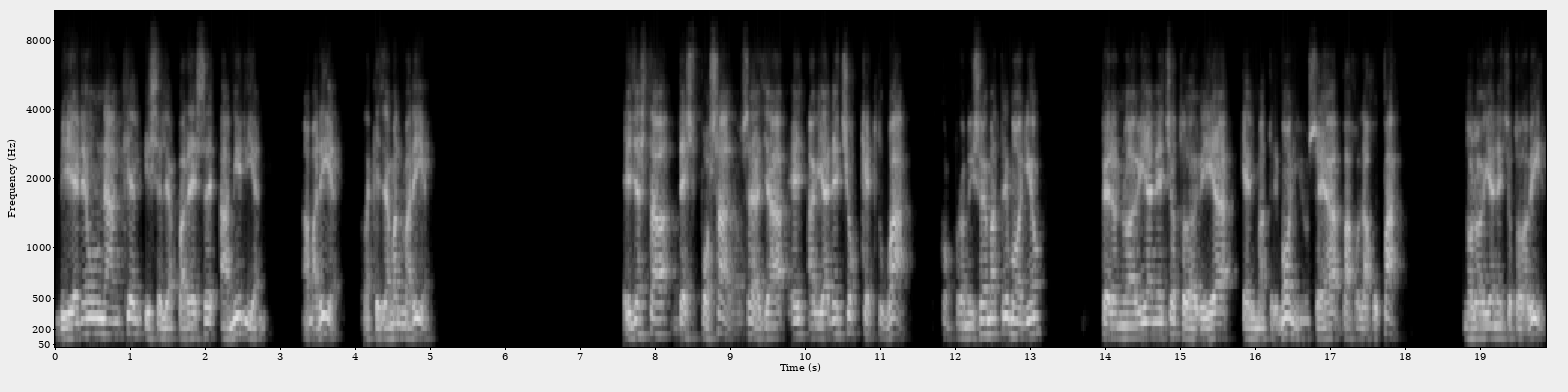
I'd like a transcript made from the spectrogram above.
viene un ángel y se le aparece a Miriam, a María la que llaman María. Ella estaba desposada, o sea, ya eh, habían hecho ketubá, compromiso de matrimonio, pero no habían hecho todavía el matrimonio, o sea, bajo la jupá. No lo habían hecho todavía.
